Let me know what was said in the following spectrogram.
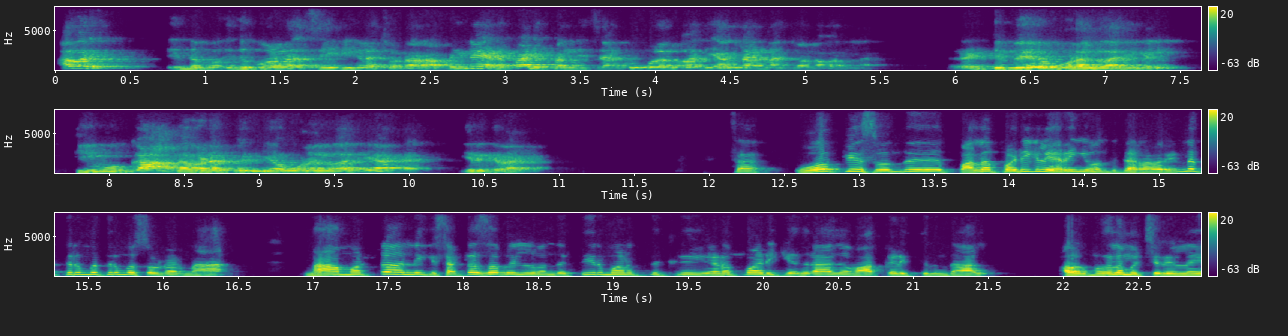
அவர் இந்த இது போல செய்திகளை சொல்றாரு. அப்படின்னா எடப்பாடி பழனிசாமி ஊழல்வாதி அல்லன்னு நான் சொல்ல வரல. ரெண்டு பேரும் ஊழல்வாதிகள். திமுக அதை விட பெரிய ஊழல்வாதியாக இருக்கிறாங்க. சார் ஓபிஎஸ் வந்து பல படிகள் இறங்கி வந்துட்டார். அவர் என்ன திரும்ப திரும்ப சொல்றாருன்னா நான் மட்டும் அன்னைக்கு சட்டசபையில் வந்த தீர்மானத்துக்கு எடப்பாடிக்கு எதிராக வாக்களித்திருந்தால் அவர் முதலமைச்சர் இல்லை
